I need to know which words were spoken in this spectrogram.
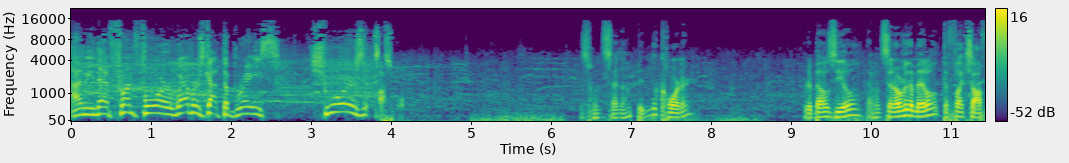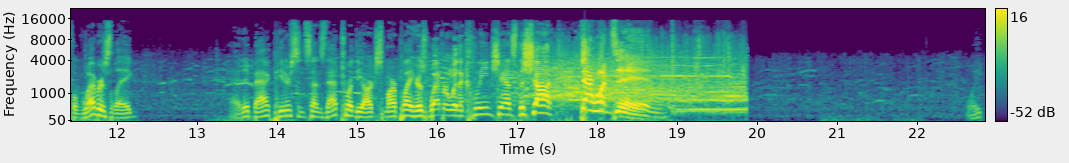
I mean, that front four, Weber's got the brace. Schwartz. Possible. This one sent up in the corner. A Belzile. That one sent over the middle. Deflects off of Weber's leg. Headed back. Peterson sends that toward the arc. Smart play. Here's Weber with a clean chance. The shot. That one's in. Wait,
